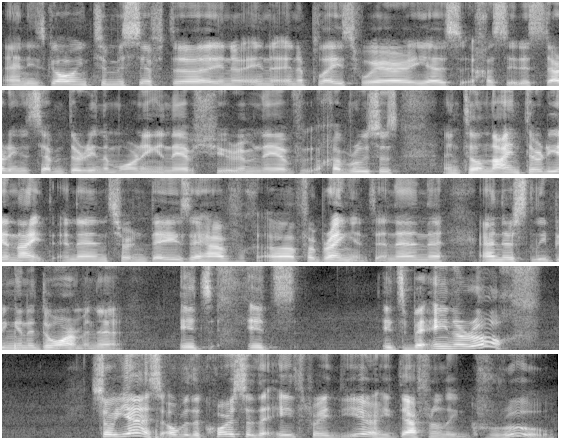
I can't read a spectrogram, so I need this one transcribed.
and he's going to Mesivta in a, in, a, in a place where he has Hasidus starting at 7.30 in the morning, and they have Shirim, and they have Chavrusas until 9.30 at night. And then certain days they have uh, and then the, and they're sleeping in a dorm. And it's, it's, it's Be'ein Aroch. So yes, over the course of the eighth grade year, he definitely grew,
